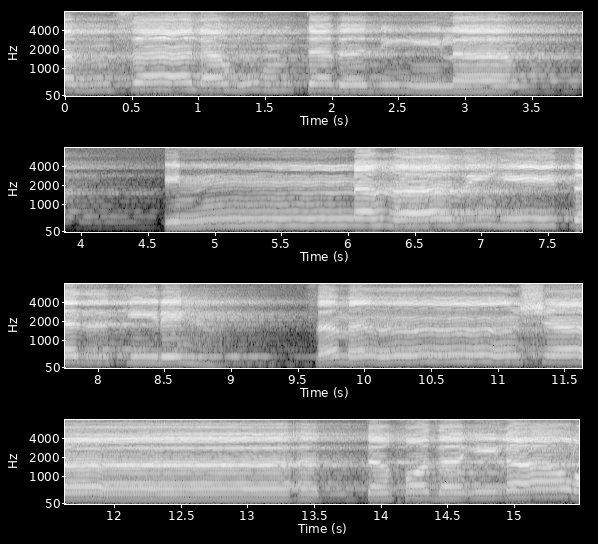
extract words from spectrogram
أمثالهم تبديلا. إن هذه تذكرة فمن شاء اتخذ إلى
